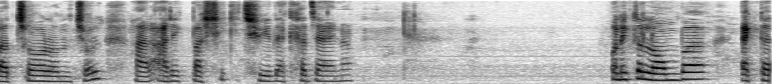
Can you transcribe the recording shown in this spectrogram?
বা চর অঞ্চল, আর আরেক পাশে কিছুই দেখা যায় না। অনেকটা লম্বা একটা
